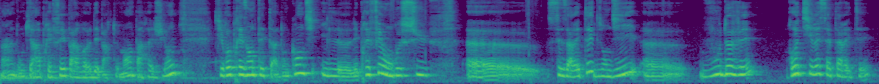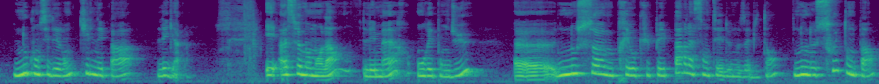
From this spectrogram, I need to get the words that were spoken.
Hein, donc il y a un préfet par département, par région qui représente l'État. Donc quand les préfets ont reçu euh, ces arrêtés, ils ont dit euh, vous devez retirer cet arrêté. Nous considérons qu'il n'est pas légal. Et à ce moment-là, les maires ont répondu euh, nous sommes préoccupés par la santé de nos habitants. Nous ne souhaitons pas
